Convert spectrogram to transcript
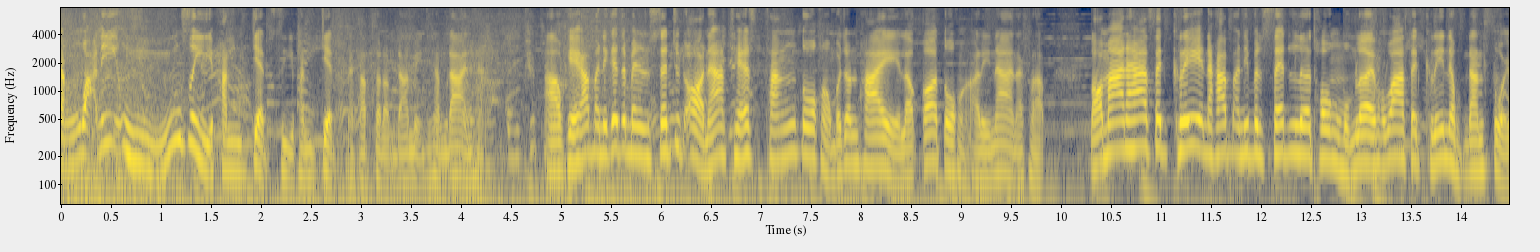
จังหวะนี้อืมสี่พันเจ็ดสี่พันเจ็ดนะครับสำหรับดาเมจที่ทำได้นะฮะอ่าโอเคครับ อันนี้ก็จะเป็นเซตจุดอ่อนนะเทสทั้งตัวของประจนภัย แล้วก็ตัวของอารีนานะครับต่อมานะฮะเซตครีนะครับ อันนี้เป็นเซตเรือธงของผมเลยเพราะว่าเซตครีเนี่ยผมดันสวย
